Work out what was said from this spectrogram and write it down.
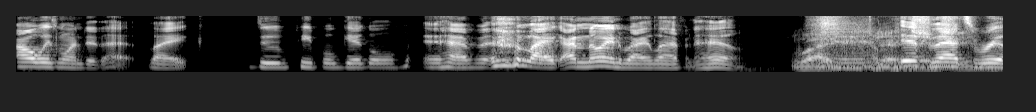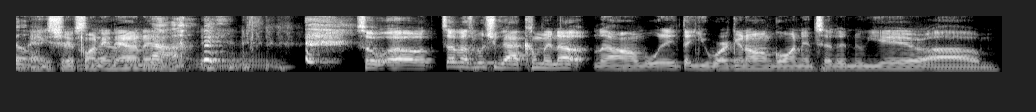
I always wonder that. Like, do people giggle in heaven? like, I know anybody laughing in hell. Right. Yeah. Yeah, If shit- that's real. Ain't shit funny down there. Nah. Mm. So uh tell us what you got coming up. Um anything you're working on going into the new year. Um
